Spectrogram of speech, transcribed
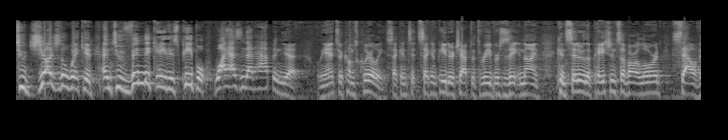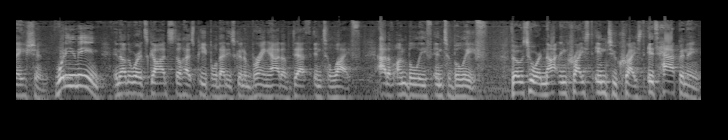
to judge the wicked and to vindicate his people? Why hasn't that happened yet? Well, the answer comes clearly. 2 Peter chapter 3 verses 8 and 9. Consider the patience of our Lord salvation. What do you mean? In other words, God still has people that he's going to bring out of death into life, out of unbelief into belief those who are not in Christ into Christ. It's happening.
